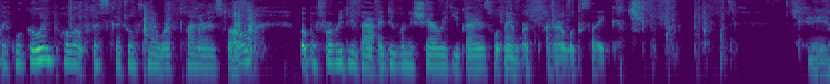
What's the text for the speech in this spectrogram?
like we'll go and pull out the schedule for my work planner as well but before we do that i do want to share with you guys what my work planner looks like okay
